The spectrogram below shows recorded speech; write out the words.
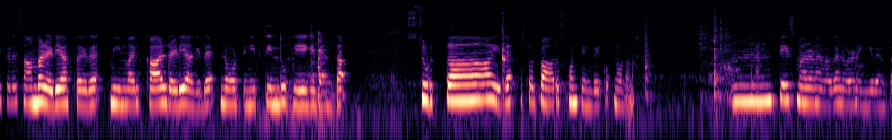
ಈ ಕಡೆ ಸಾಂಬಾರ್ ರೆಡಿ ಆಗ್ತಾ ಇದೆ. ಮೀನ್ ವೈಲ್ ಕಾಳು ರೆಡಿ ಆಗಿದೆ. ನೋಡ್ತೀನಿ ತಿಂದು ಹೇಗಿದೆ ಅಂತ. ಸುಡ್ತಾ ಇದೆ. ಸ್ವಲ್ಪ ಆರಿಸ್ಕೊಂಡು ತಿನ್ನಬೇಕು ನೋಡೋಣ. ಟೇಸ್ಟ್ ಮಾಡೋಣ ಇವಾಗ. ನೋಡೋಣ ಹೆಂಗಿದೆ ಅಂತ.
